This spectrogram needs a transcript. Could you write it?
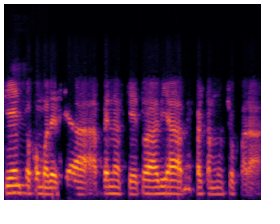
siento, mm. como decía, apenas que todavía me falta mucho para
